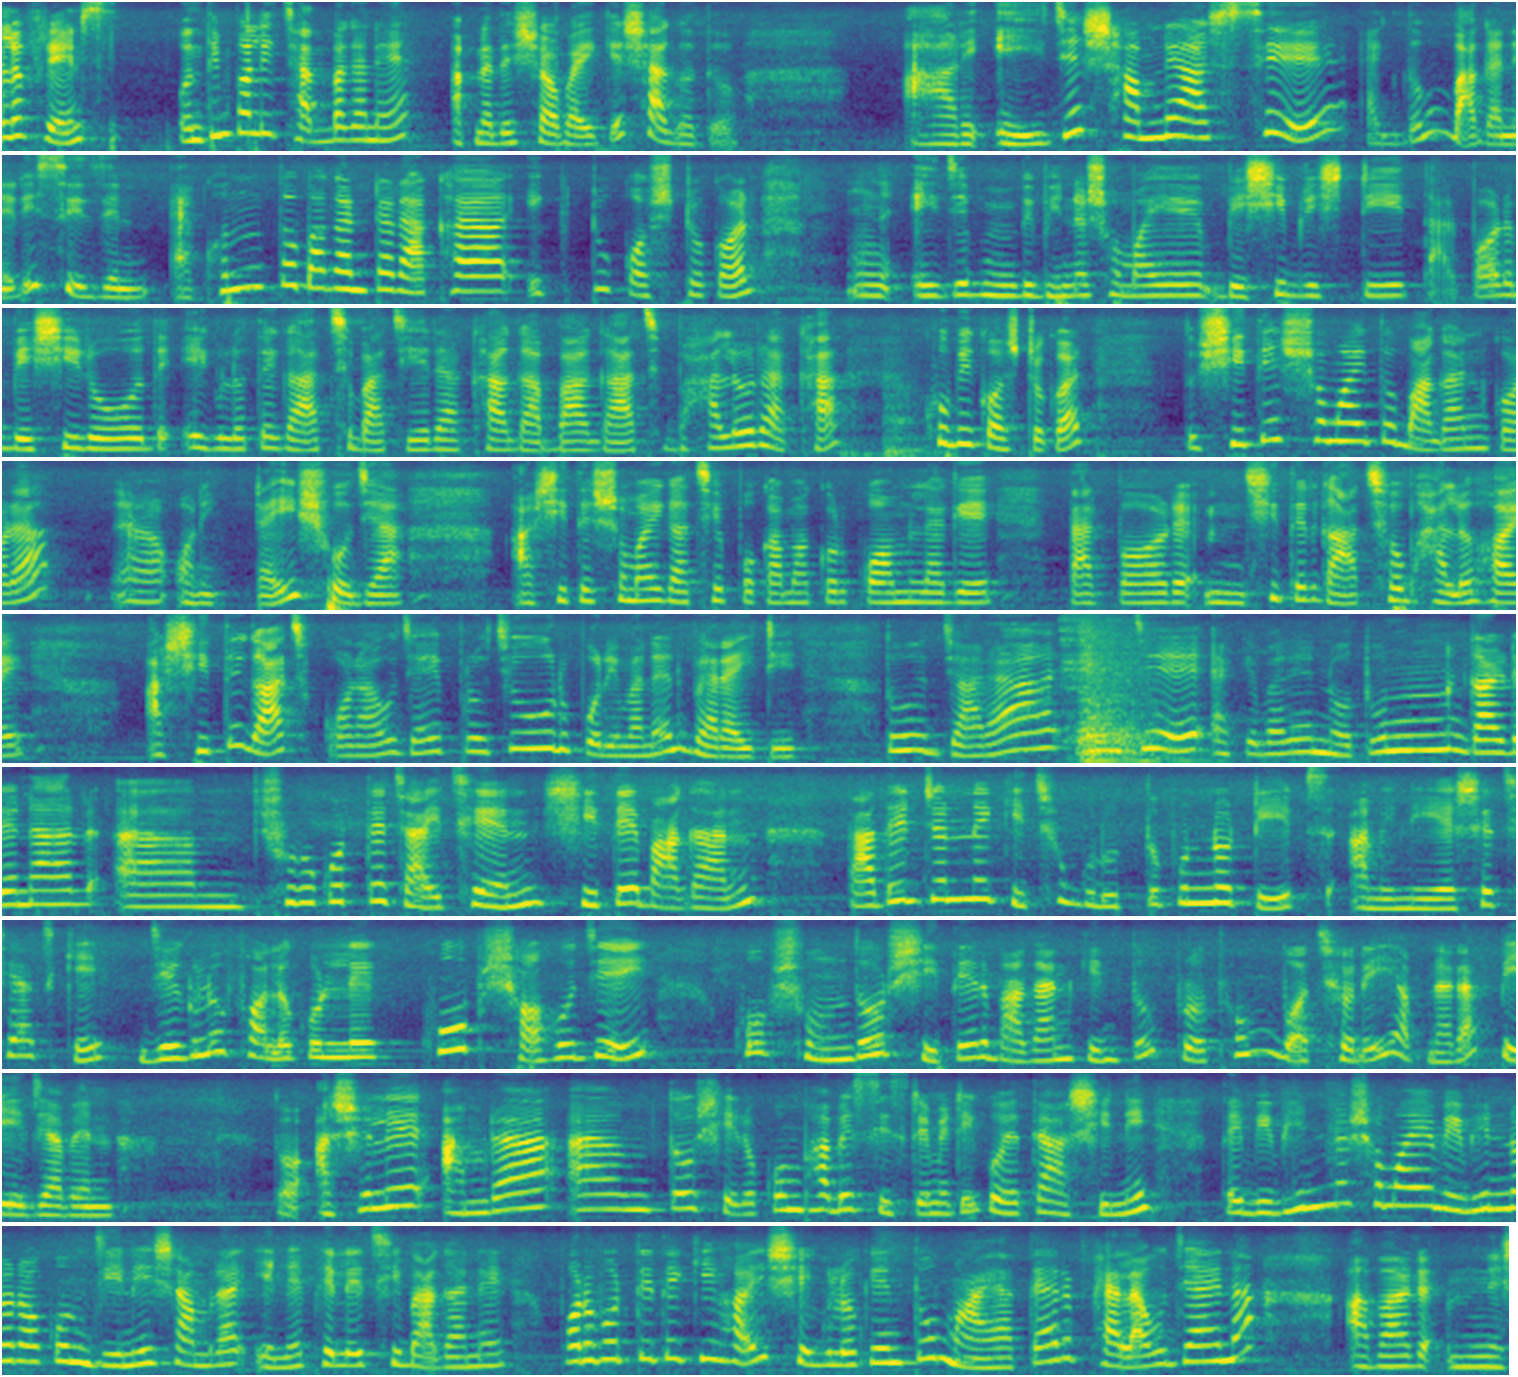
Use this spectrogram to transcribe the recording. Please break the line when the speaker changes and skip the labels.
Hello friends অন্তিমপল্লীর ছাদ বাগানে আপনাদের সবাইকে স্বাগত। আর এই যে সামনে আসছে একদম বাগানেরই সিজন এখন তো বাগানটা রাখা একটু কষ্টকর। এই যে বিভিন্ন সময়ে বেশি বৃষ্টি, তারপর বেশি রোদ, এগুলোতে গাছ বাঁচিয়ে রাখা বা গাছ ভালো রাখা খুবই কষ্টকর। তো শীতের সময় তো বাগান করা অনেকটাই সোজা। আর শীতের সময় গাছে পোকামাকড় কম লাগে, তারপর শীতের গাছও ভালো হয়। আর শীতে গাছ করাও যায় প্রচুর পরিমাণের ভ্যারাইটি তো যারা এই যে একেবারে নতুন গার্ডেনার শুরু করতে চাইছেন শীতে বাগান, তাদের জন্য কিছু গুরুত্বপূর্ণ টিপস আমি নিয়ে এসেছি আজকে, যেগুলো ফলো করলে খুব সহজেই খুব সুন্দর শীতের বাগান কিন্তু প্রথম বছরেই আপনারা পেয়ে যাবেন। তো আসলে আমরা তো সেরকমভাবে সিস্টেমেটিক ওয়েতে আসিনি। তাই বিভিন্ন সময়ে বিভিন্ন রকম জিনিস আমরা এনে ফেলেছি বাগানে। পরবর্তীতে কি হয়, সেগুলো কিন্তু মায়াতে আর ফেলাও যায় না। আবার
